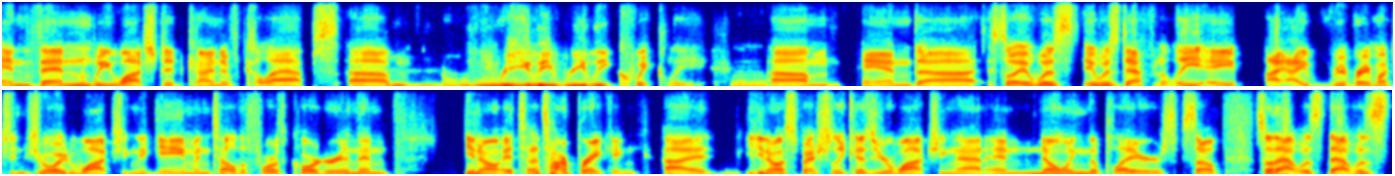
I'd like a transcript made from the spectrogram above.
And then we watched it kind of collapse um, really, really quickly. Hmm. Um, and uh, so it was, it was definitely a. I, I very much enjoyed watching the game until the fourth quarter, and then, you know, it's it's heartbreaking. Uh, you know, especially because you're watching that and knowing the players. So, so that was that was.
